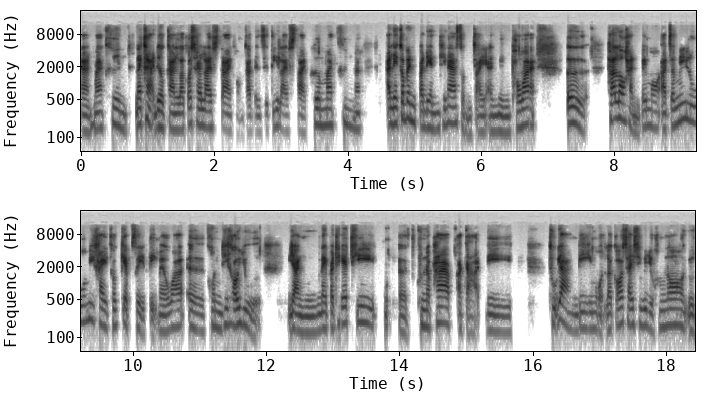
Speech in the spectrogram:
นานมากขึ้นในขณะเดียวกันเราก็ใช้ไลฟ์สไตล์ของการเป็นซิตี้ไลฟ์สไตล์เพิ่มมากขึ้นนะ อันนี้ก็เป็นประเด็นที่น่าสนใจอันหนึง เพราะว่า เออ ถ้าเราหันไปมองอาจจะไม่รู้ว่ามีใครเขาเก็บสถิติไหมว่าเออคนที่เขาอยู่อย่างในประเทศที่เออคุณภาพอากาศดี ทุกอย่างดีหมด แล้วก็ใช้ชีวิตอยู่ข้างนอกอยู่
